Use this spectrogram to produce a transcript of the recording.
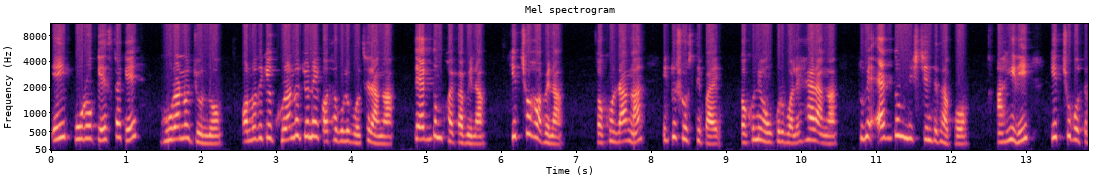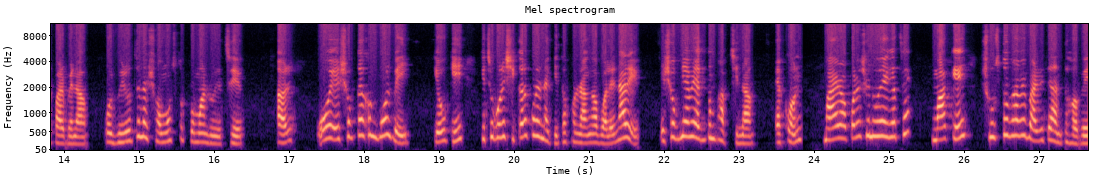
এই পুরো কেসটাকে ঘুরানোর জন্য, অন্যদিকে ঘুরানোর জন্য এই কথাগুলো বলছে রাঙা। তুই একদম ভয় পাবি না। কিচ্ছু হবে না। তখন রাঙা একটু স্বস্তি পায়। তখনই অঙ্কুর বলে হ্যাঁ রাঙা, তুমি একদম নিশ্চিন্তে থাকো। আহিরি কিচ্ছু করতে পারবে না। ওর বিরুদ্ধে না সমস্ত প্রমাণ রয়েছে। আর ও এসব তো এখন বলবেই। কেউ কি কিছু করে স্বীকার করে নাকি? তখন রাঙা বলে, না রে, এসব নিয়ে আমি একদম ভাবছি না। এখন মায়ের অপারেশন হয়ে গেছে। মাকে সুস্থভাবে বাড়িতে আনতে হবে।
